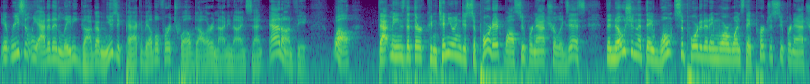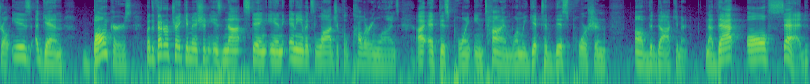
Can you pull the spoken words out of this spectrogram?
It recently added a Lady Gaga music pack available for a $12.99 add on fee. Well, that means that they're continuing to support it while Supernatural exists. The notion that they won't support it anymore once they purchase Supernatural is, again, bonkers. But the Federal Trade Commission is not staying in any of its logical coloring lines uh, at this point in time when we get to this portion of the document. Now, that all said,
